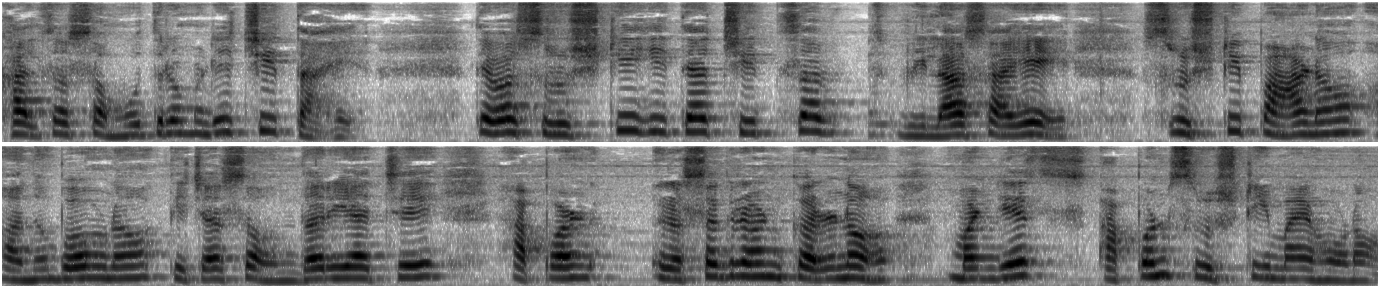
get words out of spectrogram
खालचा समुद्र म्हणजे चित आहे. तेव्हा सृष्टी ही त्या चितचा विलास आहे. सृष्टी पाहणं अनुभवणं तिच्या सौंदर्याचे आपण रसग्रहण करणं म्हणजेच आपण सृष्टीमय होणं.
